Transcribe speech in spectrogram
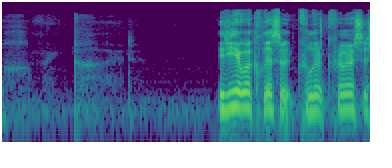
Oh my god! Did you hear what Claressa, Clar- Claressa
